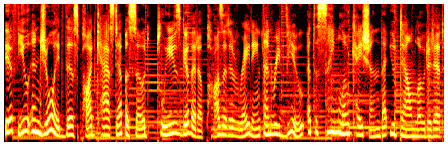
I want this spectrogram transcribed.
If you enjoyed this podcast episode, please give it a positive rating and review at the same location that you downloaded it.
